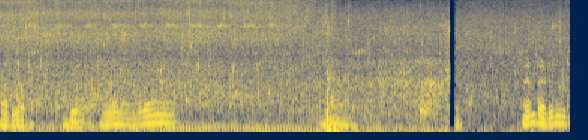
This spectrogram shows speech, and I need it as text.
മതി മതി വേണ്ട എടുക്കണ്ട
